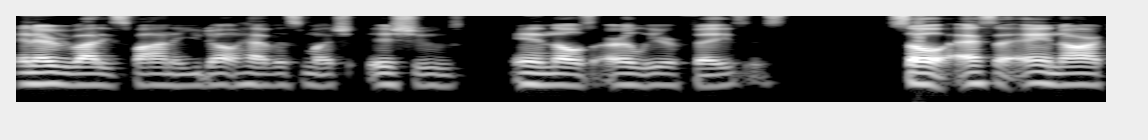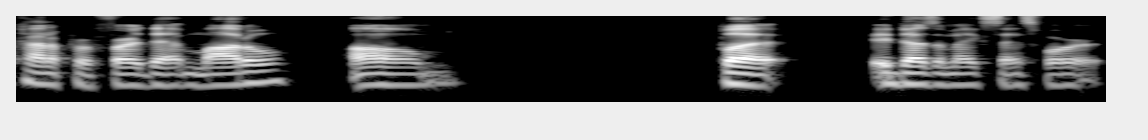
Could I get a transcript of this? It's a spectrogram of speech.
and everybody's fine and you don't have as much issues in those earlier phases. So as an A&R, I kind of prefer that model. Um, but it doesn't make sense for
